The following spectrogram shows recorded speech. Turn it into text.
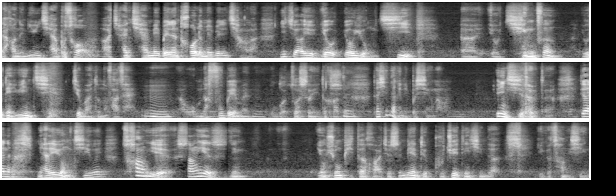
然后呢，你运气还不错啊，钱钱没被人偷了，没被人抢了，你只要有有有勇气，呃，有勤奋，有点运气，基本上都能发财。嗯啊，我们的父辈们如果做生意都靠这是，但现在肯定不行了嘛，运气特别重要。第二呢，你还得勇气，因为创业、商业的事情，用熊彼特话就是面对不确定性的一个创新。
